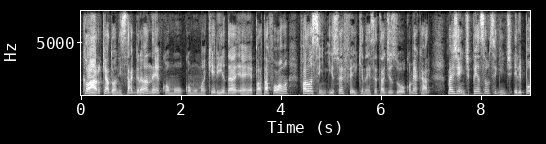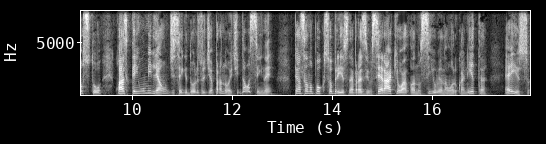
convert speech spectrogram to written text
Claro que a dona Instagram, né, como, como uma querida é, plataforma, falou assim: isso é fake, né? Você tá de zoa com a minha cara. Mas, gente, pensa no seguinte: ele postou, quase que tem um milhão de seguidores do dia para noite. Então, assim, né? Pensando um pouco sobre isso, né, Brasil? Será que eu anuncio meu namoro com a Anitta? É isso.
